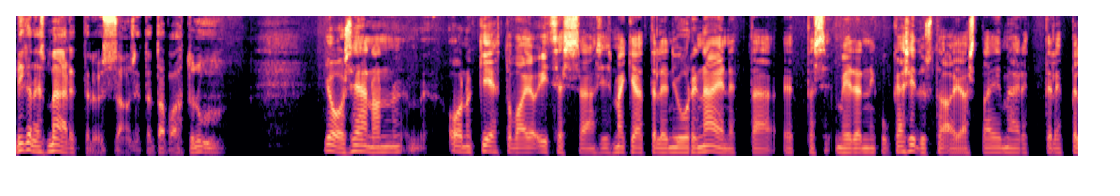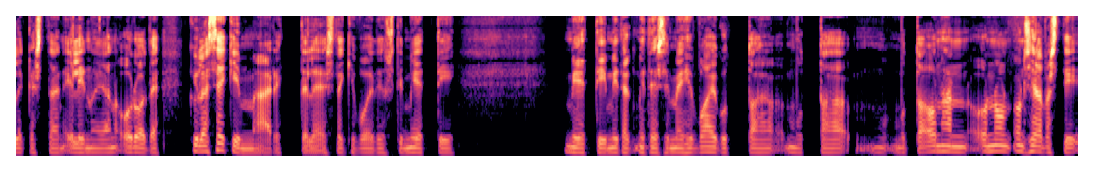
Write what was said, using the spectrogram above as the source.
Mikä näissä määrittelyissä on sitten tapahtunut? Joo, sehän on, on kiehtovaa jo itsessään. Siis mä ajattelen juuri näin, että, että meidän niin kuin käsitystä ajasta ei määrittele pelkästään elinajan odote. Kyllä sekin määrittelee. Sitäkin voi tietysti miettiä, miettiä mitä, miten se meihin vaikuttaa, mutta, mutta onhan, on, on, on selvästi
